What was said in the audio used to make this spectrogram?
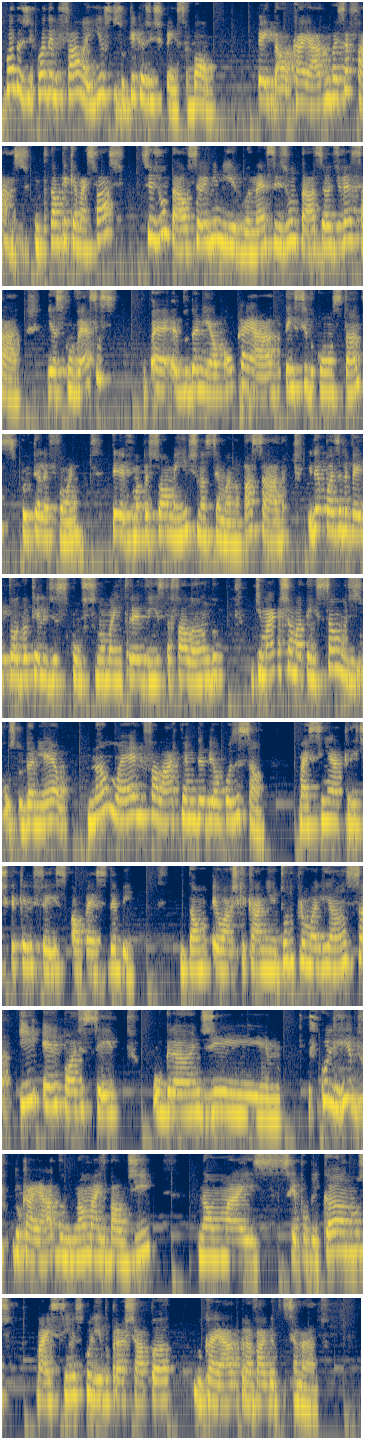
Quando, gente, quando ele fala isso, o que, que a gente pensa? Bom, peitar o caiado não vai ser fácil. Então, o que, que é mais fácil? Se juntar ao seu inimigo, né? Se juntar ao seu adversário. E as conversas é, do Daniel com o Caiado têm sido constantes por telefone. Teve uma pessoalmente na semana passada. E depois ele veio todo aquele discurso numa entrevista falando. O que mais chama atenção no discurso do Daniel não é ele falar que o MDB é oposição, mas sim a crítica que ele fez ao PSDB. Então, eu acho que caminha tudo para uma aliança e ele pode ser o grande escolhido do Caiado, não mais Baldi, não mais republicanos, mas sim escolhido para a chapa do Caiado para a vaga do Senado.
